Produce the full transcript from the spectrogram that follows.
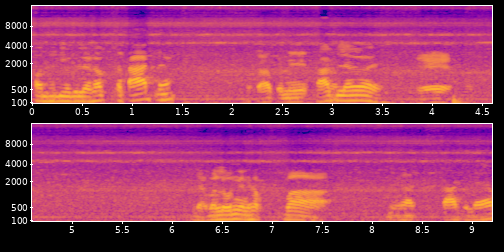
คอนติเนียไปเลยครับสตาร์ทนะสตาร์ทตัวนี้สตาร์ทไปเลยโอเคเดี๋ยวมาลุ้นกันครับว่านะครับสตาร์ทไปแล้ว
